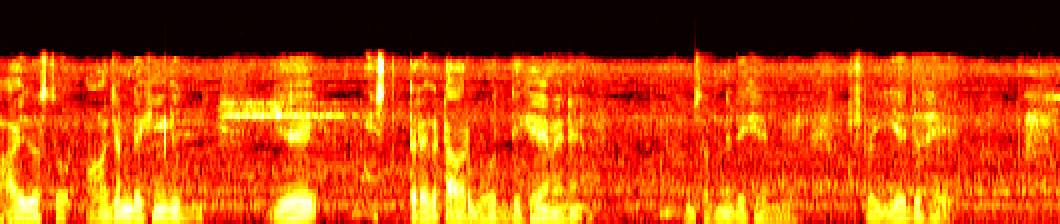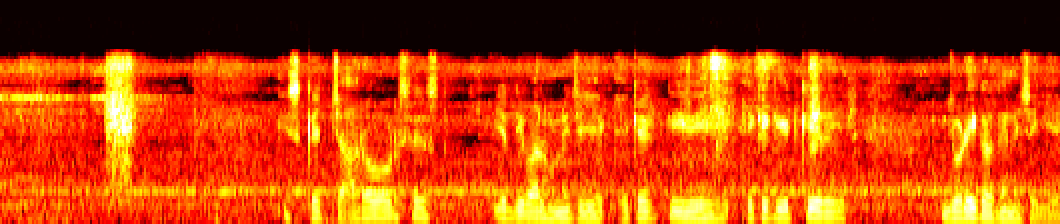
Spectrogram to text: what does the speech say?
हाय दोस्तों आज हम देखेंगे ये इस तरह का टावर बहुत दिखे हैं मैंने। हम सबने देखे होंगे। तो ये जो है इसके चारों ओर से ये दीवार होनी चाहिए। एक एक की एक एक ईट की जोड़ी कर देनी चाहिए।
